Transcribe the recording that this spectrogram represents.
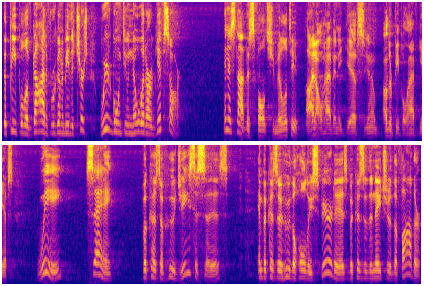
the people of God, if we're going to be the church, we're going to know what our gifts are. And it's not this false humility. I don't have any gifts. You know, other people have gifts. We say, because of who Jesus is, and because of who the Holy Spirit is, because of the nature of the Father,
